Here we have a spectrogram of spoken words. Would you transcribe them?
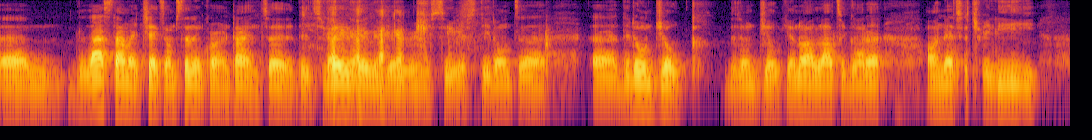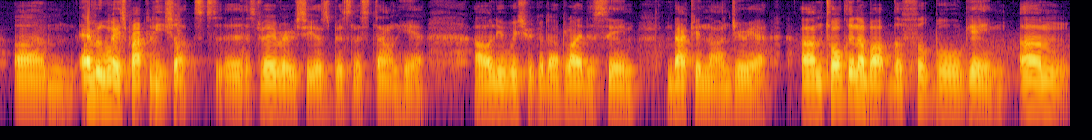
Um, the last time I checked, I'm still in quarantine, so it's very, very, very, very serious. They don't, uh, uh, they don't joke. They don't joke. You're not allowed to gather unnecessarily. Um, everywhere is practically shut. It's very, very serious business down here. I only wish we could apply the same back in Nigeria. Um, talking about the football game, um,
